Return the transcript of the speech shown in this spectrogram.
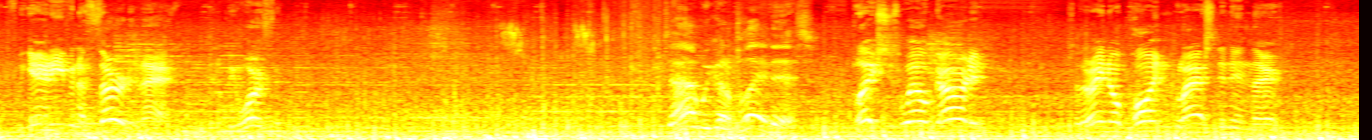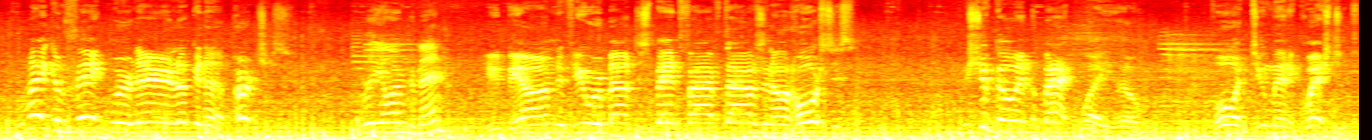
if we get even a third of that, it'll be worth it. So how we gonna play this? The Place is well guarded, so there ain't no point in blasting in there. We'll make 'em think we're there looking to purchase. Three armed men? You'd be armed if you were about to spend 5,000 on horses. We should go in the back way, though. Avoid too many questions.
